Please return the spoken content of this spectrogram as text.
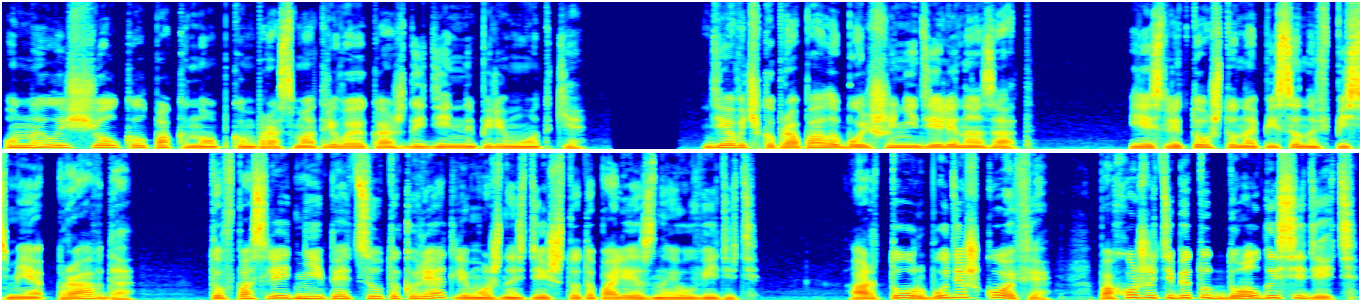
уныло щелкал по кнопкам, просматривая каждый день на перемотке — Девочка пропала больше недели назад. Если то, что написано в письме, правда, то в последние пять суток вряд ли можно здесь что-то полезное увидеть. «Артур, будешь кофе? Похоже, тебе тут долго сидеть».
